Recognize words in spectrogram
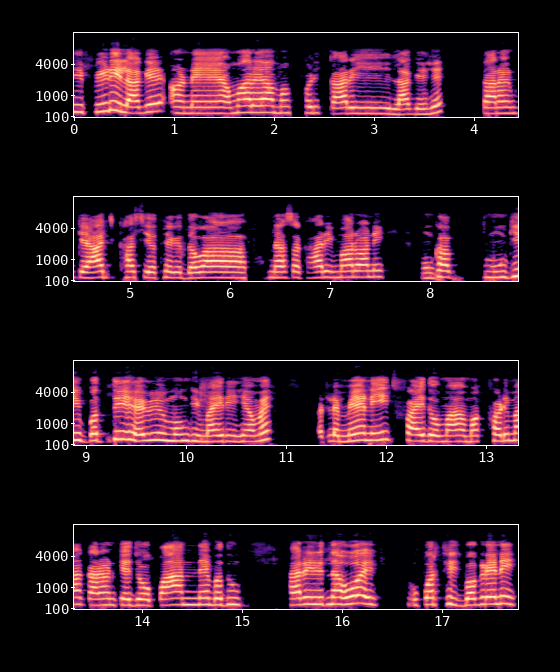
ઈ પીળી લાગે અને અમારે આ મગફળી કારી લાગે છે. કારણ કે આજ ખાસિયત છે કે દવા નાશક હારી મારવાની મૂંઘા, મૂંઘી બધી હેવી મોંઘી મારી છે અમે. એટલે મેન ઈ જ ફાયદો મગફળીમાં. કારણ કે જો પાન ને બધું સારી રીતના હોય, ઉપરથી જ બગડે નહીં.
